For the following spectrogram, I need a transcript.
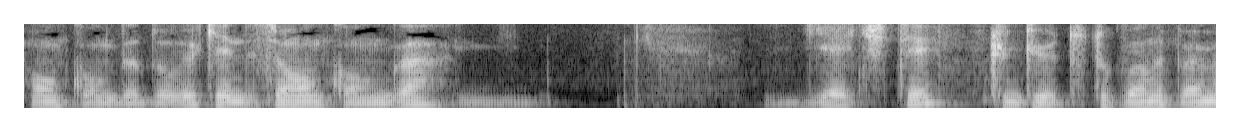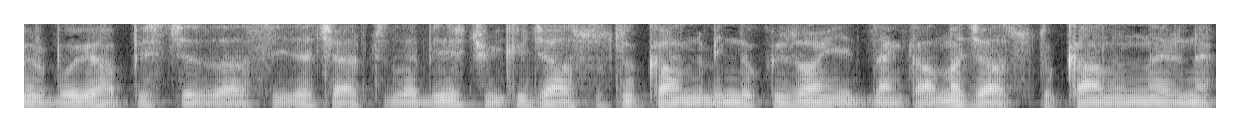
Hong Kong'da doluyor. Kendisi Hong Kong'a geçti. Çünkü tutuklanıp ömür boyu hapis cezasıyla çarptırılabilir. Çünkü casusluk kanunu 1917'den kalma casusluk kanunlarını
